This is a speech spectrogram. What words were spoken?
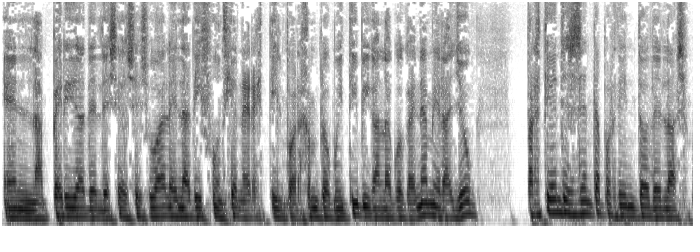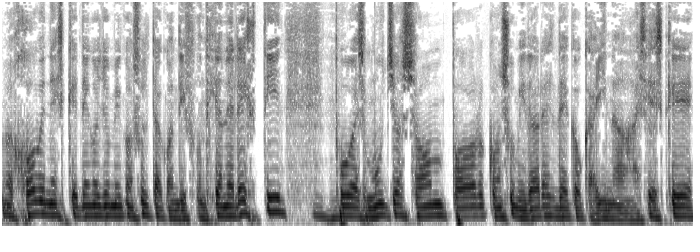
en la pérdida del deseo sexual, en la disfunción eréctil, por ejemplo, muy típica en la cocaína. Mira, yo prácticamente el 60% de las jóvenes que tengo yo en mi consulta con disfunción eréctil, pues muchos son por consumidores de cocaína. Así es que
